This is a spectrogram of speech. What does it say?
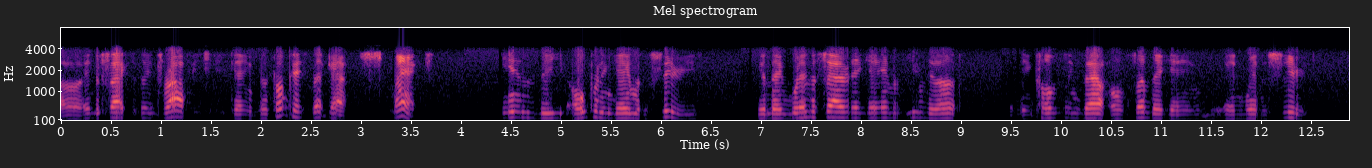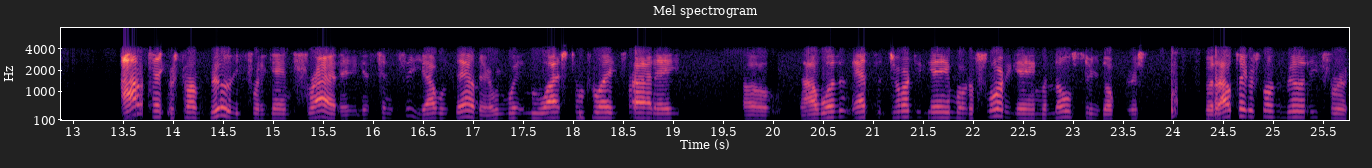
uh, in the fact that they dropped each of these games. In some cases, that got smacked in the opening game of the series. Then they win the Saturday game and even it up, and then close things out on Sunday game and win the series. I'll take responsibility for the game Friday against Tennessee. I was down there. We went and watched them play Friday. Uh, I wasn't at the Georgia game or the Florida game in those series openers, but I'll take responsibility for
